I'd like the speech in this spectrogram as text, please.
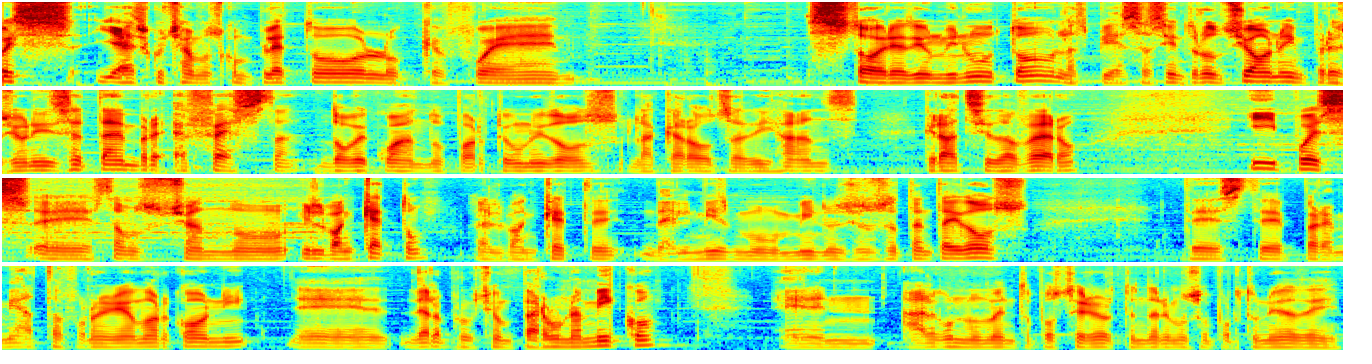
Pues ya escuchamos completo lo que fue Storia de un minuto, las piezas Introduzione, Impressioni di settembre e Festa, dove quando, parte 1 y 2, La carrozza di Hans, Grazie davvero. Y pues eh, estamos escuchando El Banqueto, el banquete del mismo 1972, de este Premiata Forneria Marconi, eh, de la producción Per un Amico. En algún momento posterior tendremos oportunidad de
